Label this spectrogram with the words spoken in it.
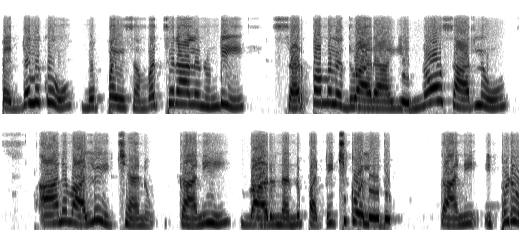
పెద్దలకు ముప్పై సంవత్సరాల నుండి సర్పముల ద్వారా ఎన్నో సార్లు ఆనవాళ్ళు ఇచ్చాను. కానీ వారు నన్ను పట్టించుకోలేదు. కానీ ఇప్పుడు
